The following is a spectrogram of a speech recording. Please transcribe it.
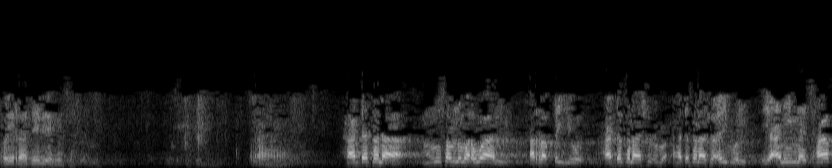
ويرى ديبي حدثنا موسى بن مروان الرقي حدثنا شعب حدثنا شعيب يعني من اسحاق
